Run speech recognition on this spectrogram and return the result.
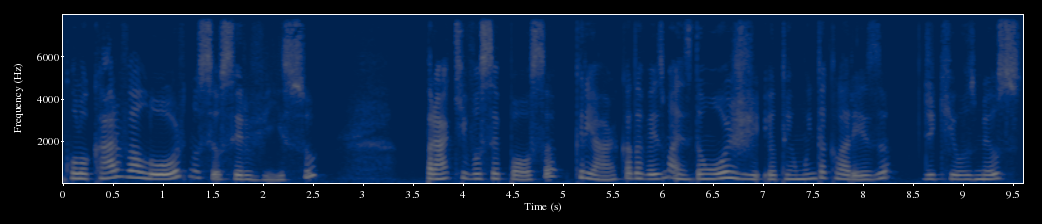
colocar valor no seu serviço para que você possa criar cada vez mais. Então, hoje eu tenho muita clareza de que os meus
